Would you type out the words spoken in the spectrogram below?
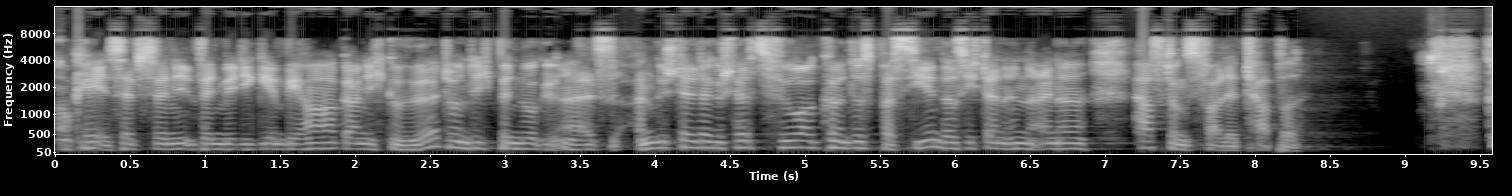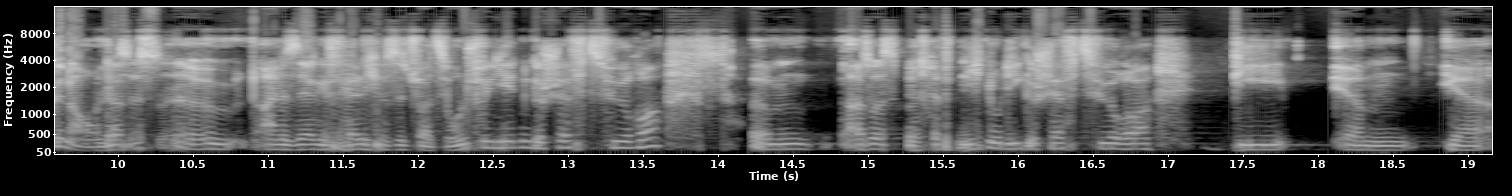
Okay, selbst wenn, wenn mir die GmbH gar nicht gehört und ich bin nur äh, als angestellter Geschäftsführer, könnte es passieren, dass ich dann in eine Haftungsfalle tappe. Genau, das ist äh, eine sehr gefährliche Situation für jeden Geschäftsführer. Ähm, also es betrifft nicht nur die Geschäftsführer, die ähm, ihr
